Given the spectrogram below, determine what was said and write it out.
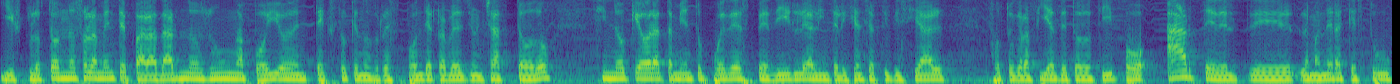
Y explotó no solamente para darnos un apoyo en texto que nos responde a través de un chat todo, sino que ahora también tú puedes pedirle a la inteligencia artificial fotografías de todo tipo, arte de la manera que tú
